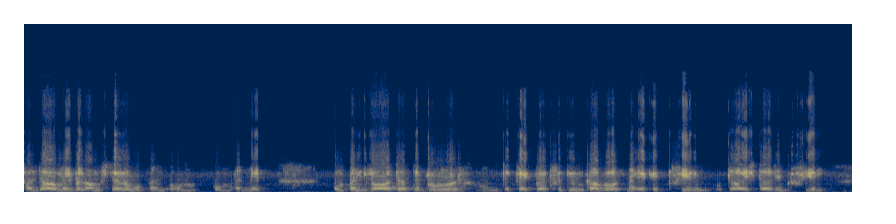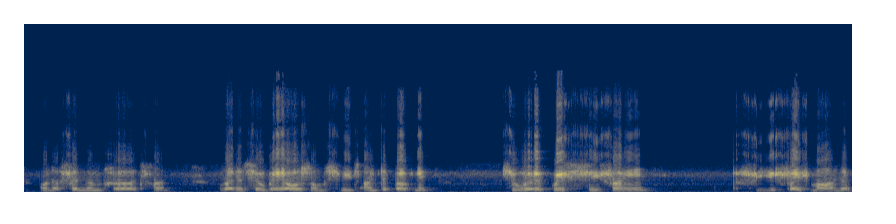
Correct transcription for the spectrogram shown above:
van daar my belangstelling op in, om om in met om in water te boer en te kyk wat gedoen kan word, maar ek het geen op daai stadium geen ondervinding gehad van wat dit sou behels om suits aan te pak nie. So oor 'n kwessie van 4, 5 maande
